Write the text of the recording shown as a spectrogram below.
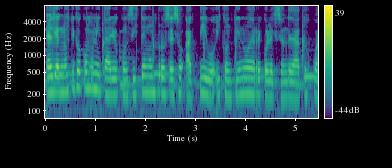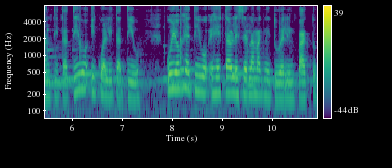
el diagnóstico comunitario consiste en un proceso activo y continuo de recolección de datos cuantitativos y cualitativos, cuyo objetivo es establecer la magnitud del impacto,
